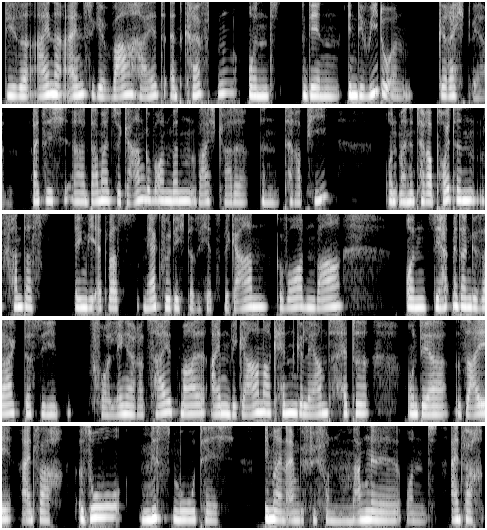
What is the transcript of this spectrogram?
diese eine einzige Wahrheit entkräften und den Individuen gerecht werden. Als ich äh, damals vegan geworden bin, war ich gerade in Therapie und meine Therapeutin fand das irgendwie etwas merkwürdig, dass ich jetzt vegan geworden war. Und sie hat mir dann gesagt, dass sie vor längerer Zeit mal einen Veganer kennengelernt hätte und der sei einfach so missmutig, immer in einem Gefühl von Mangel und einfach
